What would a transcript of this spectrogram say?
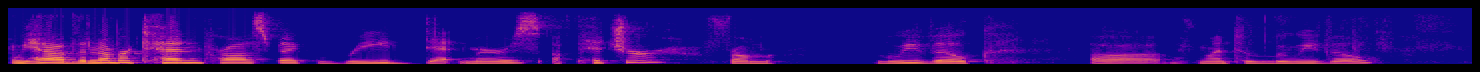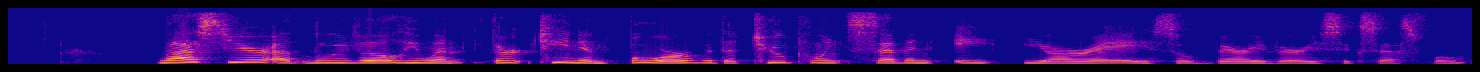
we have the number 10 prospect, Reed Detmers, a pitcher from Louisville, uh, went to Louisville. Last year at Louisville, he went 13 and 4 with a 2.78 ERA, so very, very successful.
